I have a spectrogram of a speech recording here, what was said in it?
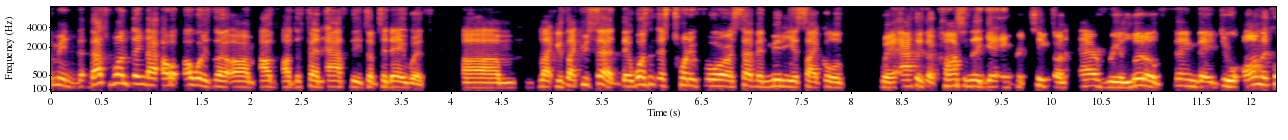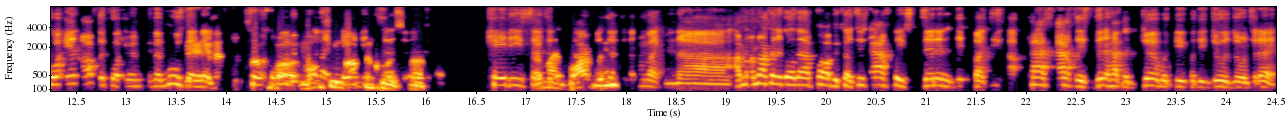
I mean, that's one thing that I always uh, um I'll, I'll defend athletes of today with. Um, like it's like you said, there wasn't this twenty four seven media cycle where athletes are constantly getting critiqued on every little thing they do on the court and off the court, even the moves they make. So, so Well, are like off the court sensitive, KD says. I'm like, nah, I'm, I'm not going to go that far because these athletes didn't, like these past athletes didn't have to deal with the, what these dudes doing today.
